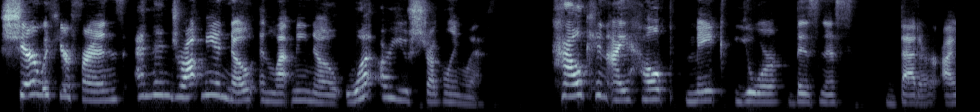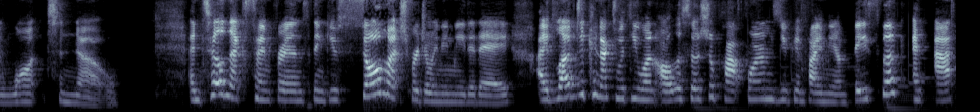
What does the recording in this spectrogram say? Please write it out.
share with your friends, and then drop me a note and let me know what are you struggling with? How can I help make your business better? I want to know. Until next time, friends, thank you so much for joining me today. I'd love to connect with you on all the social platforms. You can find me on Facebook and at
